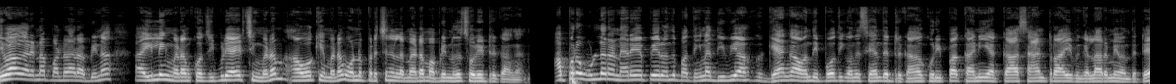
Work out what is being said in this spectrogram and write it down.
திவாகர் என்ன பண்ணுறாரு அப்படின்னா இல்லைங்க மேடம். கொஞ்சம் இப்படி ஆயிடுச்சுங்க மேடம். ஓகே மேடம். ஒன்றும் பிரச்சனை இல்லை மேடம் அப்படின்னு வந்து சொல்லிட்டு இருக்காங்க. அப்புறம் உள்ளர நிறைய பேர் வந்து பார்த்தீங்கன்னா திவ்யாவுக்கு கேங்காக வந்து இப்போதைக்கு வந்து சேர்ந்துட்டுருக்காங்க. குறிப்பாக கனி அக்கா சாண்ட்ரா இவங்க எல்லாருமே வந்துட்டு.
